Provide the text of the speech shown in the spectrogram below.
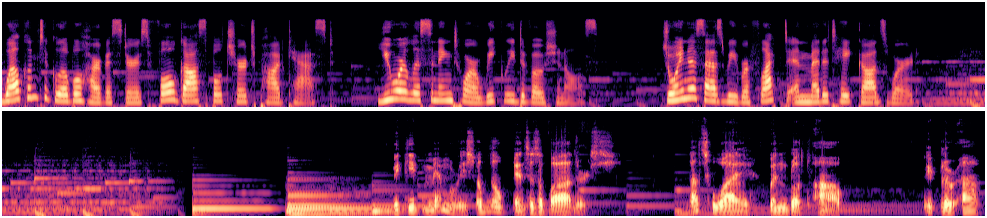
Welcome to Global Harvester's Full Gospel Church podcast. You are listening to our weekly devotionals. Join us as we reflect and meditate God's Word. We keep memories of the offenses of others. That's why, when brought up, we flare up.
